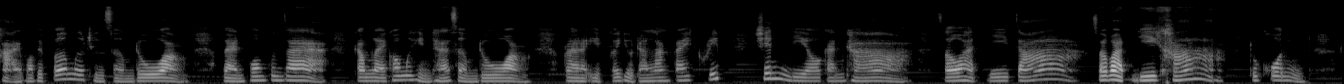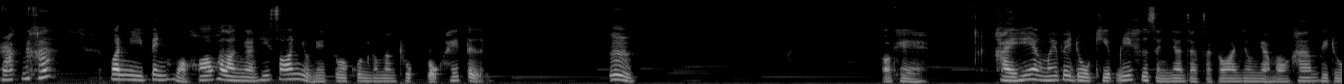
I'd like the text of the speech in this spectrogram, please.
ขายวอลเปเปอร์มือถือเสริมดวง แหวนพวงกุญแจกำไรข้อมือหินแท้เสริมดวง รายละเอียดก็อยู่ด้านล่างใต้คลิป เช่นเดียวกันค่ะ สวัสดีจ้า สวัสดีค่ะ ทุกคนรักนะคะ วันนี้เป็นหัวข้อพลังงานที่ซ่อนอยู่ในตัวคุณกำลังถูกปลุกให้ตื่น อืมโอเค ใครที่ยังไม่ไปดูคลิปนี่คือสัญญาณจากจักรวาลยงอย่ามองข้ามไปดู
